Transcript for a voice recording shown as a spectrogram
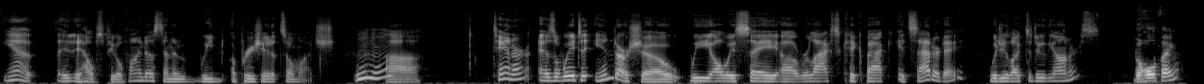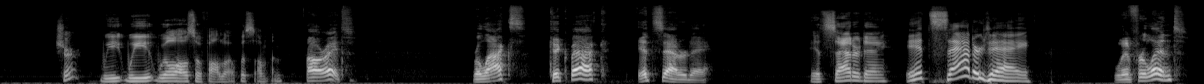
yeah, it, it helps people find us, and we appreciate it so much. Uh, Tanner, as a way to end our show, we always say, uh, "Relax, kick back. It's Saturday." Would you like to do the honors? The whole thing? Sure. We we will also follow up with something. All right. Relax, kick back. It's Saturday. It's Saturday. It's Saturday. Live for Lent.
